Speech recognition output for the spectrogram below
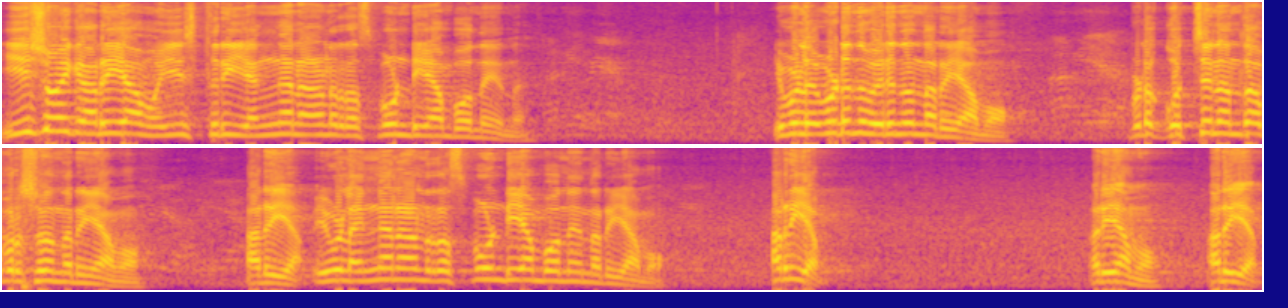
ഈശോയ്ക്ക് അറിയാമോ ഈ സ്ത്രീ എങ്ങനെയാണ് റെസ്പോണ്ട് ചെയ്യാൻ പോകുന്നതെന്ന്? ഇവൾ എവിടുന്ന് വരുന്നെന്ന് അറിയാമോ? ഇവിടെ കൊച്ചിന് എന്താ പ്രശ്നം എന്നറിയാമോ അറിയാം. ഇവൾ എങ്ങനെയാണ് റെസ്പോണ്ട് ചെയ്യാൻ പോകുന്നതെന്ന് അറിയാമോ അറിയാം. അറിയാമോ? അറിയാം.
